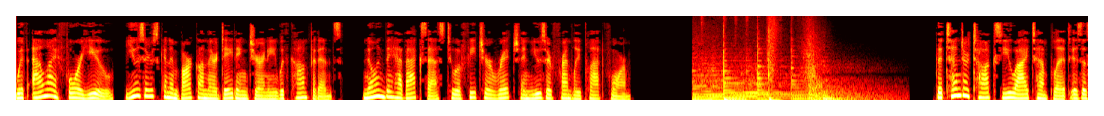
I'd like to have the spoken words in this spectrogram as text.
With Ally4U, users can embark on their dating journey with confidence, knowing they have access to a feature-rich and user-friendly platform. The TenderTalks UI template is a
